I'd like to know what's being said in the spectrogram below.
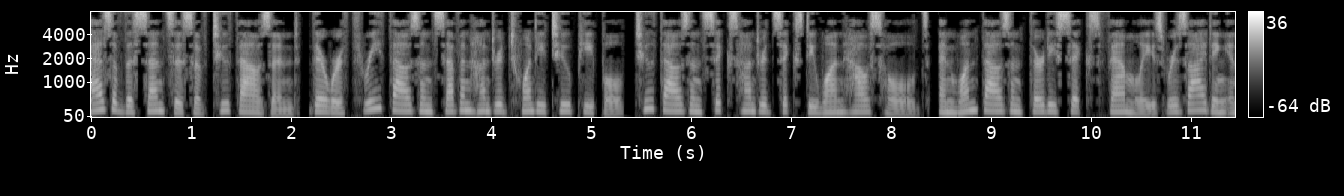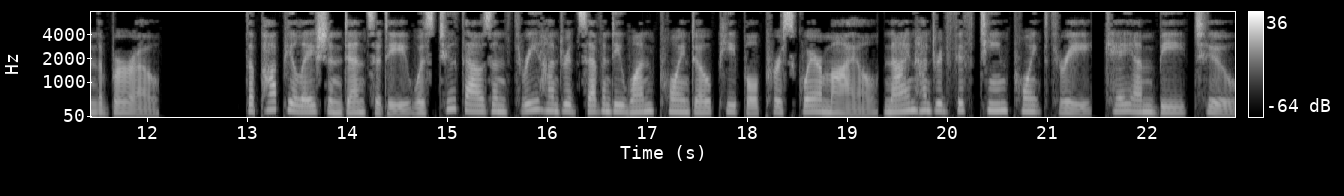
As of the census of 2000, there were 3,722 people, 2,661 households, and 1,036 families residing in the borough. The population density was 2371.0 people per square mile, 915.3 kmb2.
